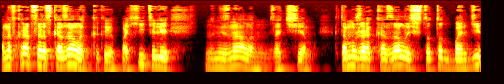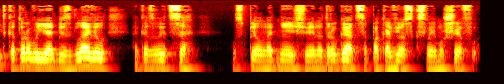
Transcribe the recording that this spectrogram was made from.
Она вкратце рассказала, как ее похитили, но не знала, зачем. Тому же оказалось, что тот бандит, которого я обезглавил, оказывается, успел над ней еще и надругаться, пока вез к своему шефу.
